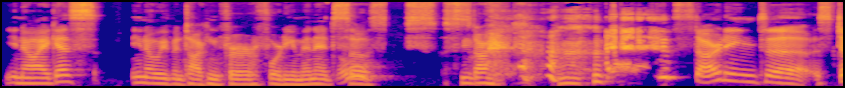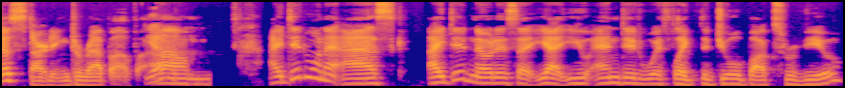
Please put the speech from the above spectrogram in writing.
you know, I guess you know we've been talking for 40 minutes so start starting to just starting to wrap up. Yeah. um i did want to ask i did notice that yeah you ended with like the Jewel Box Revue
